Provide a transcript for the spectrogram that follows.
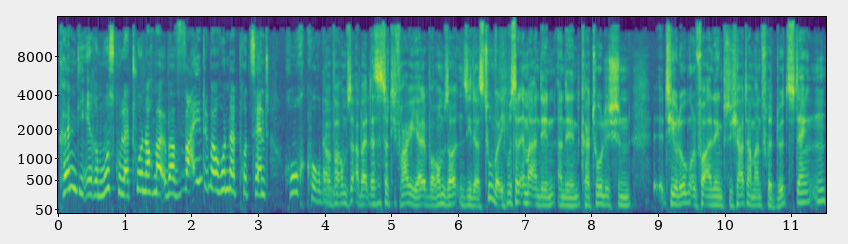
können die ihre Muskulatur noch mal über weit über 100 Prozent hochkurbeln. Aber, warum, aber das ist doch die Frage, ja, warum sollten Sie das tun? Weil ich muss dann immer an den, an den katholischen äh, Theologen und vor allen Dingen Psychiater Manfred Lütz denken,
